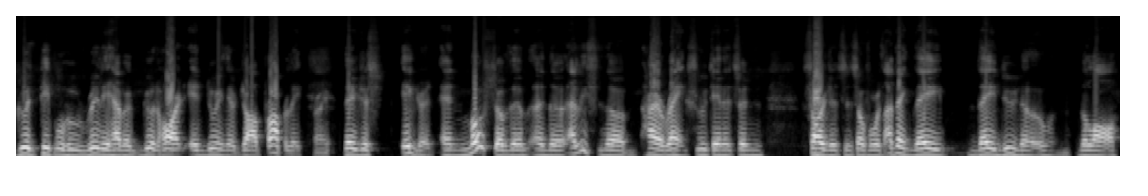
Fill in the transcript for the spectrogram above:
good people who really have a good heart in doing their job properly. Right. They're just ignorant, and most of them, in the at least in the higher ranks, lieutenants and sergeants and so forth, I think they they do know the law,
